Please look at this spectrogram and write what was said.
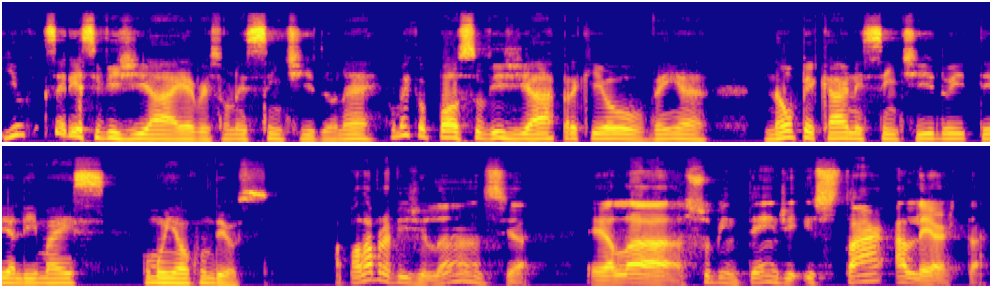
E o que seria esse vigiar, Everson, nesse sentido, né? Como é que eu posso vigiar para que eu venha não pecar nesse sentido e ter ali mais comunhão com Deus. A palavra vigilância, ela subentende estar alerta,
